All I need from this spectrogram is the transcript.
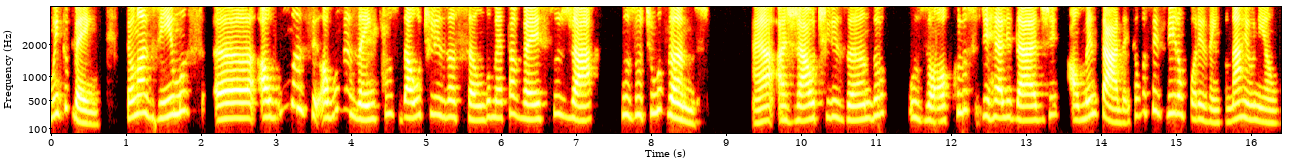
Muito bem. Então, nós vimos uh, algumas, alguns exemplos da utilização do metaverso já nos últimos anos, né? já utilizando os óculos de realidade aumentada. Então, vocês viram, por exemplo, na reunião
